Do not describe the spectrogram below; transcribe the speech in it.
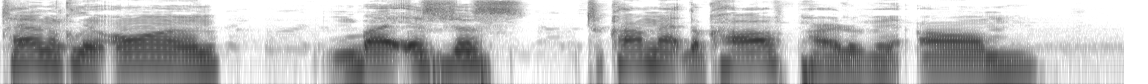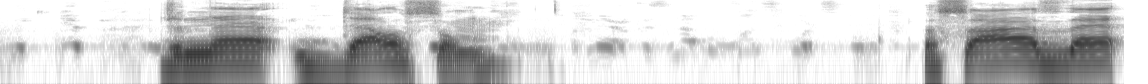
technically on, but it's just to combat the cough part of it. Um, generic Delsym. Besides that,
